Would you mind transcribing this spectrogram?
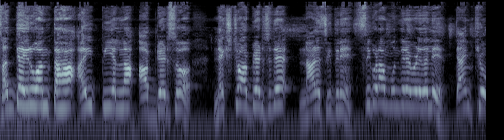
ಸದ್ಯ ಇರುವಂತಹ ಐ ಪಿ ಎಲ್ನ ಅಪ್ಡೇಟ್ಸ್ ನೆಕ್ಸ್ಟ್ ಅಪ್ಡೇಟ್ಸ್ ಇದೆ. ನಾಳೆ ಸಿಗ್ತೀನಿ. ಸಿಗೋಣ ಮುಂದಿನ ವೇಳೆಯಲ್ಲಿ ಥ್ಯಾಂಕ್ ಯು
